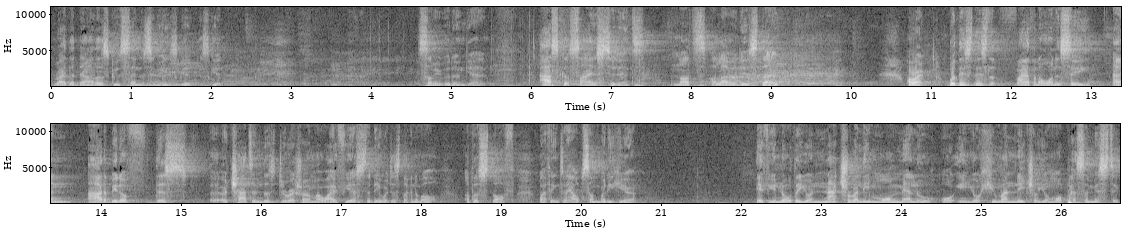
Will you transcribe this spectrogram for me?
Write that down. That's good. Send it to me. It's good. It's good. Some people don't get it. Ask a science student, not allowing this type. All right, but this this is final thing I want to say, and I had a bit of this uh, a chat in this direction with my wife yesterday. We're just talking about other stuff, but I think to help somebody here. If you know that you're naturally more mellow, or in your human nature you're more pessimistic,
